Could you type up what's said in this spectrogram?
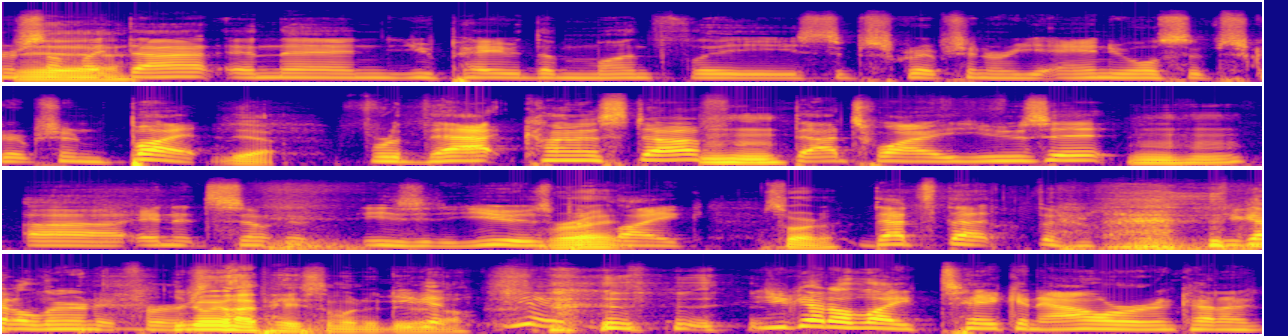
or something Yeah. like that and then you pay the monthly subscription or your annual subscription but yeah. For that kind of stuff Mhm. that's why i use it Mm-hmm. uh, and it's so easy to use Right. but like Sort of. that's that you got to learn it first You know, I pay someone to do you, it. all. yeah, you got to like take an hour and kind of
